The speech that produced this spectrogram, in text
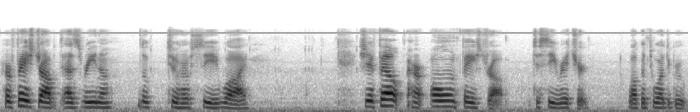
Her face dropped as Rena looked to her see why. She felt her own face drop to see Richard walking toward the group.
